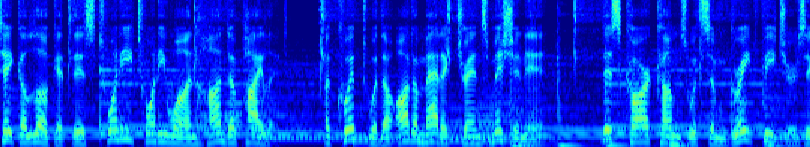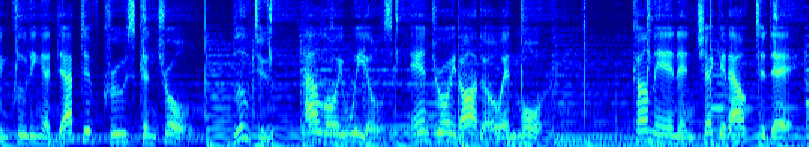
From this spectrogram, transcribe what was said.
Take a look at this 2021 Honda Pilot. Equipped with an automatic transmission in. This car comes with some great features including adaptive cruise control, Bluetooth, alloy wheels, Android Auto and more. Come in and check it out today.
